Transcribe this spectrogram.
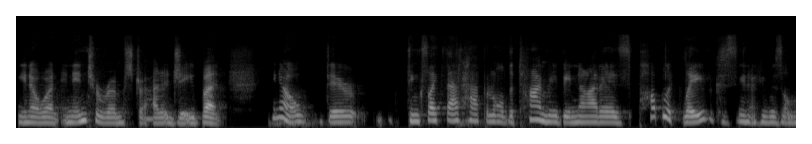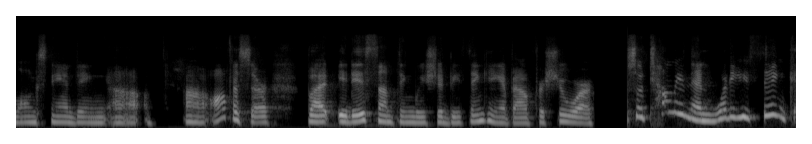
you know an, an interim strategy. But you know, there things like that happen all the time. Maybe not as publicly because you know he was a longstanding uh, uh, officer, but it is something we should be thinking about for sure. So tell me then, what do you think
